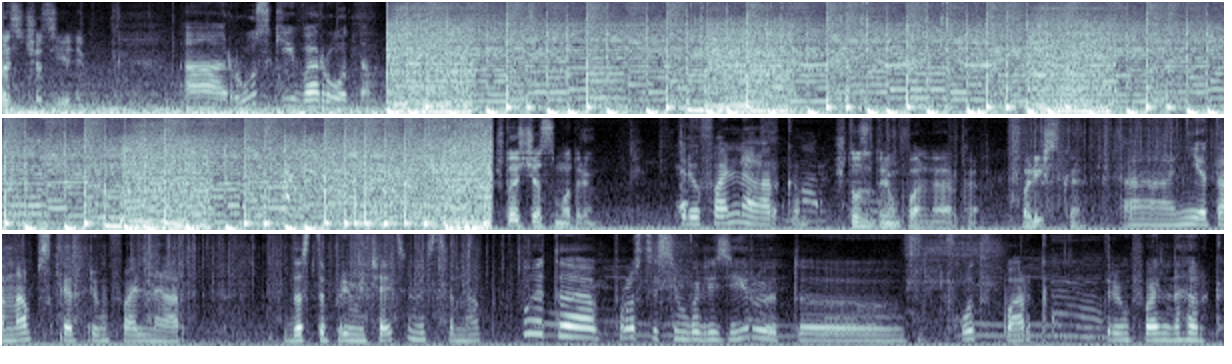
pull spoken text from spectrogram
Куда сейчас едем? А, русские ворота. Что сейчас смотрим? Триумфальная арка. Что за триумфальная арка? Парижская? А, нет, Анапская триумфальная арка. Достопримечательность Анапы. Ну, это просто символизирует э, вход в парк. Триумфальная арка.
